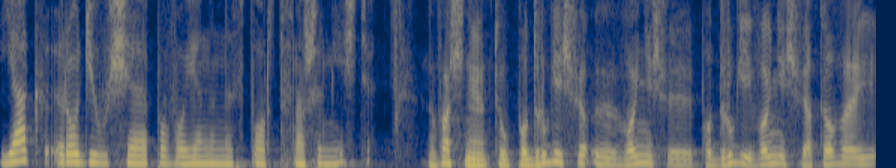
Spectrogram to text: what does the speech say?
Jak rodził się powojenny sport w naszym mieście? No właśnie, tu po drugiej, wojnie, po II wojnie światowej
